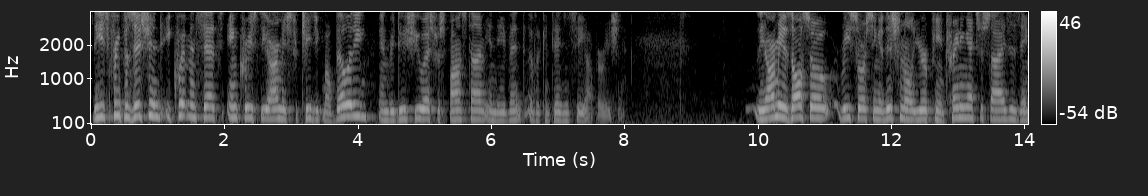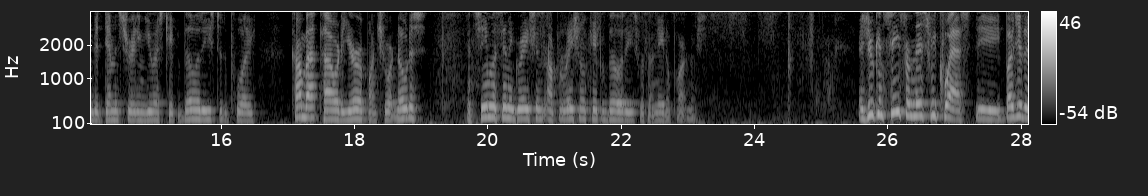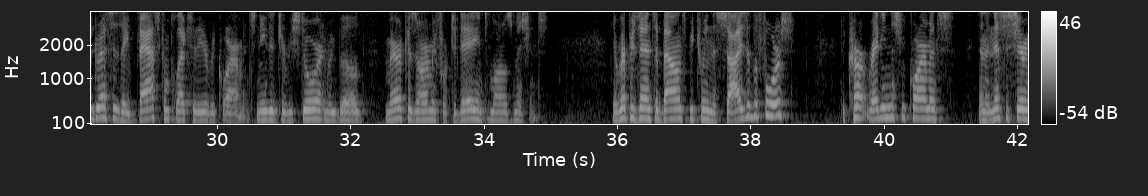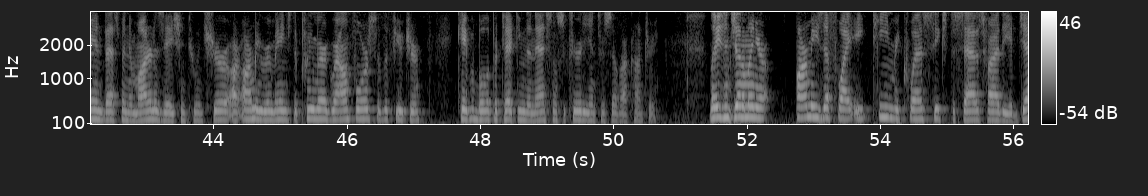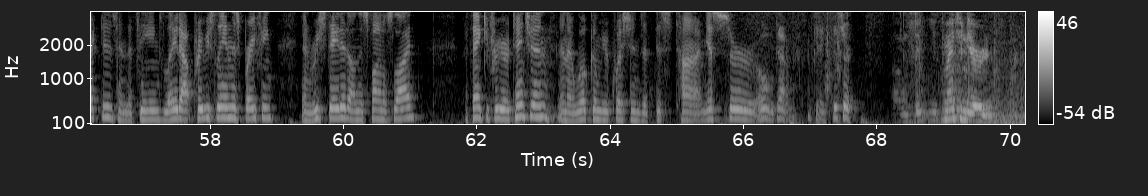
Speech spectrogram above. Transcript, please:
These prepositioned equipment sets increase the Army's strategic mobility and reduce U.S. response time in the event of a contingency operation. The Army is also resourcing additional European training exercises aimed at demonstrating U.S. capabilities to deploy combat power to Europe on short notice and seamless integration operational capabilities with our NATO partners. As you can see from this request, the budget addresses a vast complexity of requirements needed to restore and rebuild America's Army for today and tomorrow's missions. It represents a balance between the size of the force, the current readiness requirements, and the necessary investment in modernization to ensure our Army remains the premier ground force of the future, capable of protecting the national security interests of our country. Ladies and gentlemen, your Army's FY18 request seeks to satisfy the objectives and the themes laid out previously in this briefing and restated on this final slide. I thank you for your attention, and I welcome your questions at this time. Yes, sir. Oh, got them. Okay. Yes, sir. Um, so You mentioned you're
